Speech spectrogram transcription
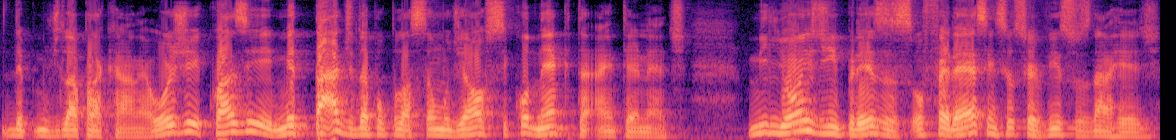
de, de lá para cá. Né? Hoje, quase metade da população mundial se conecta à internet. Milhões de empresas oferecem seus serviços na rede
